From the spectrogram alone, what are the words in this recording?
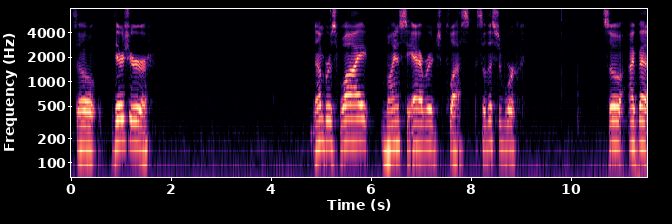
So there's your numbers y minus the average plus. So this should work. So I've got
